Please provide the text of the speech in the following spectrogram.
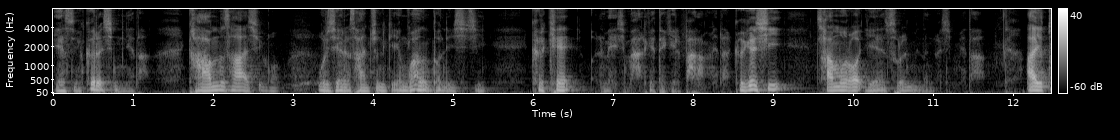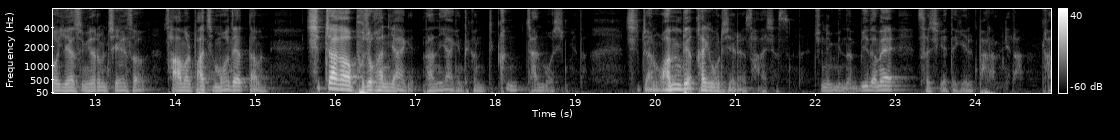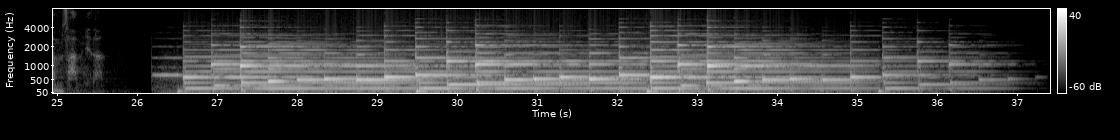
예수님 그러십니다. 감사하시고 우리 죄를 산 주님께 영광을 돌리시지 그렇게 얼매지 말게 되길 바랍니다. 그것이 참으로 예수를 믿는. 아직도 예수님 여러분 죄에서 사함을 받지 못했다면 십자가가 부족한 이야기라는 이야기인데 그건 큰 잘못입니다. 십자가는 완벽하게 우리 죄를 사하셨습니다. 주님 믿는 믿음에 서시게 되길 바랍니다. 감사합니다.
